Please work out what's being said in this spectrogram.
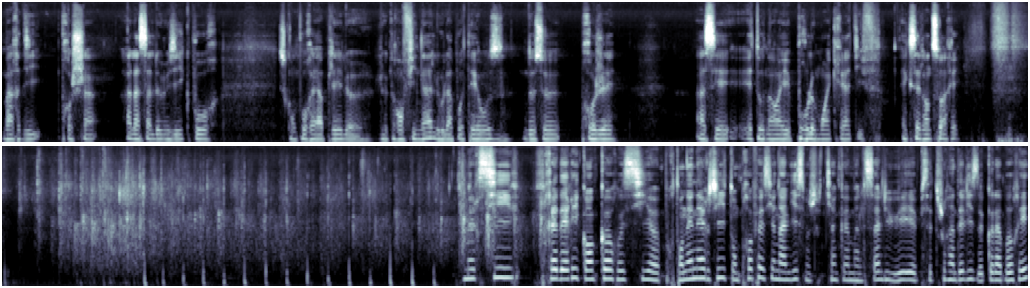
mardi prochain, à la salle de musique pour ce qu'on pourrait appeler le, le grand final ou l'apothéose de ce projet assez étonnant et pour le moins créatif. Excellente soirée. Merci Frédéric encore aussi euh, pour ton énergie, ton professionnalisme. Je tiens quand même à le saluer. Et puis c'est toujours un délice de collaborer.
